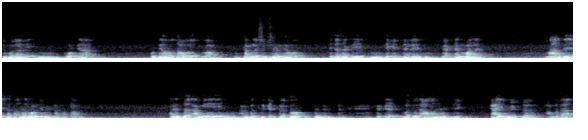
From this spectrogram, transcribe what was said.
की मुलांनी मोठ्या होत्यावर जावं किंवा चांगलं शिक्षण घ्यावं. याच्यासाठी हे घेतलेले व्याख्यान मला आहे. मार्ग यशाचा सर्वांगीण विकासाचा. आणि सर आम्ही आम्ही पण क्रिकेट खेळतो. क्रिकेटमधून आम्हाला जी काही मिळतं आम्हाला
